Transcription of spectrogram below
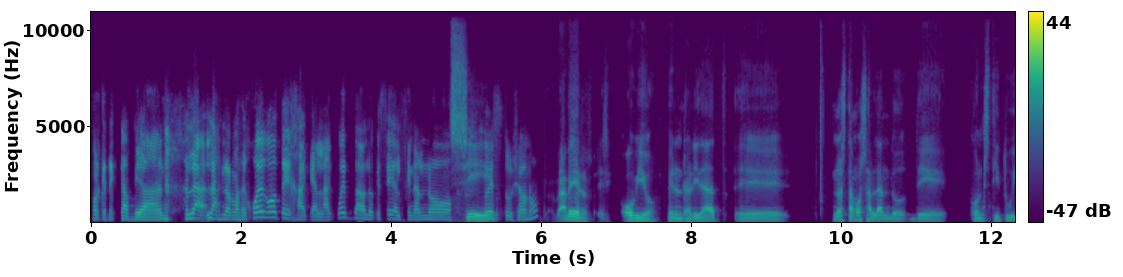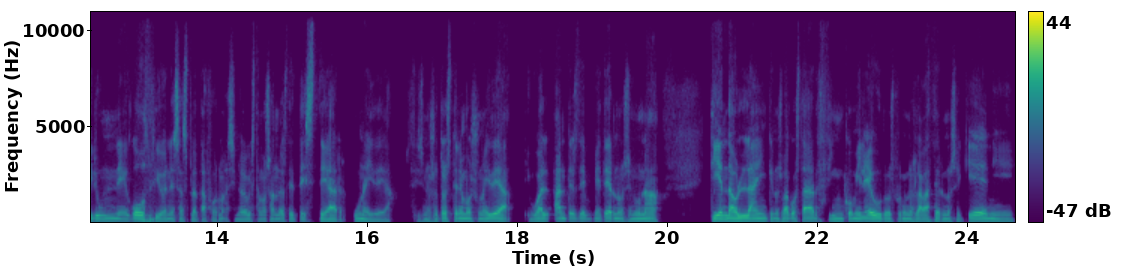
porque te cambian las normas de juego, te hackean la cuenta o lo que sea, al final no, es tuyo, ¿no? A ver, es obvio, pero en realidad eh, no estamos hablando de constituir un negocio en esas plataformas, sino lo que estamos hablando es de testear una idea. Si nosotros tenemos una idea, igual antes de meternos en una tienda online que nos va a costar 5.000 euros porque nos la va a hacer no sé quién y,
